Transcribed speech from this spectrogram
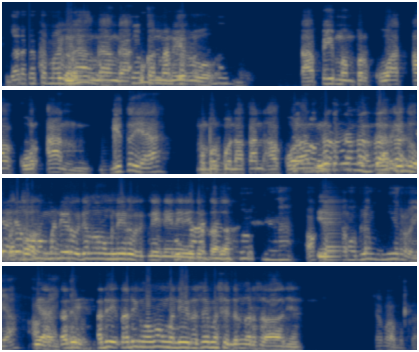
Nggak ada kata meniru. Enggak, enggak, enggak, bukan meniru. kata- tapi memperkuat Al-Qur'an. Gitu ya. Mempergunakan Al-Qur'an Enggak, enggak, enggak, enggak, dari enggak. itu, Dia, dia betul. ngomong meniru, dia ngomong meniru. Nih, nih, nih, unsurnya. Oke, Iya. kamu bilang meniru ya? Iya, Oke, tadi tadi tadi ngomong meniru, saya masih dengar soalnya. Coba buka.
